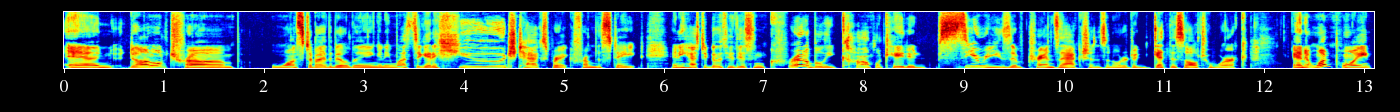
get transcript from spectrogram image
And Donald Trump wants to buy the building and he wants to get a huge tax break from the state. And he has to go through this incredibly complicated series of transactions in order to get this all to work. And at one point,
